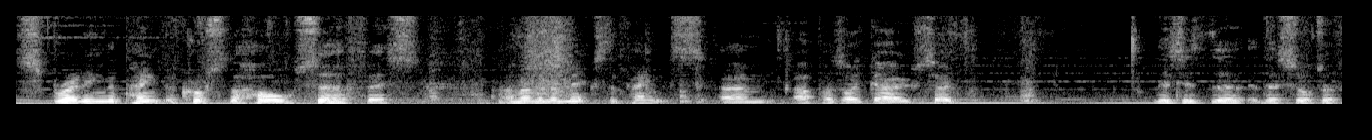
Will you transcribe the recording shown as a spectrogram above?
spreading the paint across the whole surface and I'm going to mix the paints um, up as I go. So this is the, the sort of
